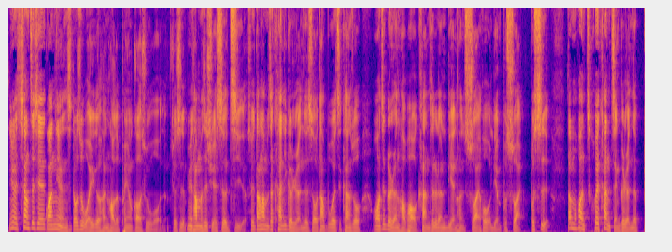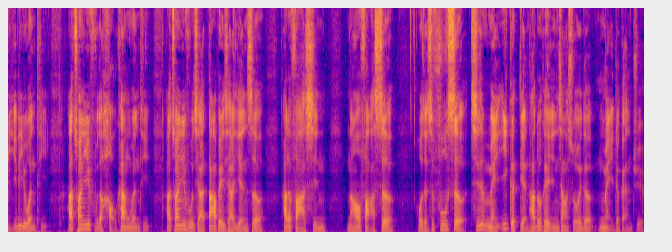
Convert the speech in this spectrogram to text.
因为像这些观念是都是我一个很好的朋友告诉我的，就是因为他们是学设计的，所以当他们在看一个人的时候，他不会只看说哇这个人好不好看，这个人脸很帅或脸不帅，不是，他们会会看整个人的比例问题，他穿衣服的好看问题，他穿衣服起来搭配起来颜色，他的发型，然后发色或者是肤色，其实每一个点它都可以影响所谓的美的感觉。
